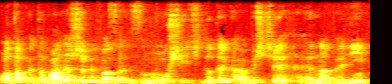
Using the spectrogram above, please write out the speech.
otapetowane, żeby Was zmusić do tego, abyście e, nabyli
